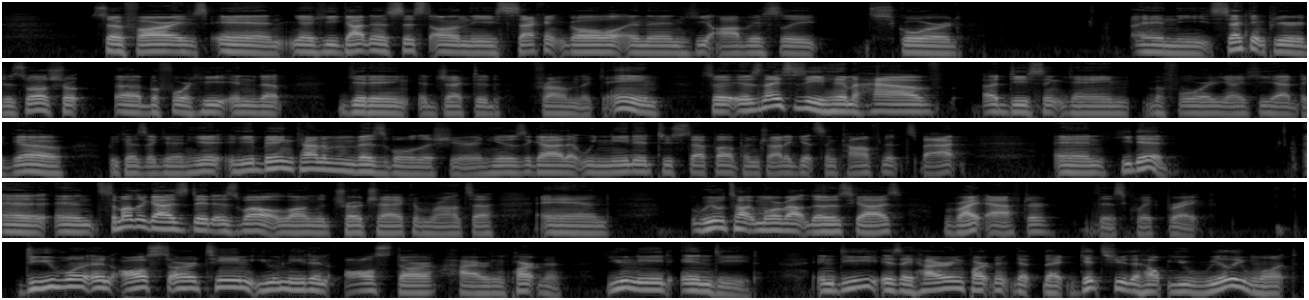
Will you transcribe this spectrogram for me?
so far. He's in, you know, he got an assist on the second goal, and then he obviously scored in the second period as well. Uh, before he ended up getting ejected from the game. So it was nice to see him have a decent game before you know he had to go because again he he had been kind of invisible this year and he was a guy that we needed to step up and try to get some confidence back and he did. Uh, and some other guys did as well along with Trocheck and Raanta and we will talk more about those guys right after this quick break. Do you want an all-star team? You need an all-star hiring partner. You need Indeed. Indeed is a hiring partner that gets you the help you really want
